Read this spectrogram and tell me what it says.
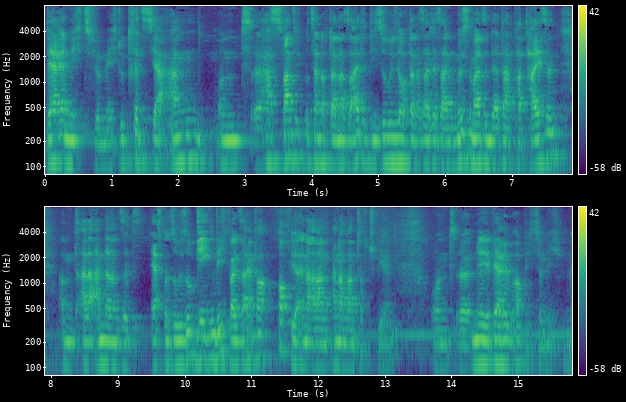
wäre nichts für mich. Du trittst ja an und äh, hast 20 Prozent auf deiner Seite, die sowieso auf deiner Seite sein müssen, weil sie in der Partei sind. Und alle anderen sind erstmal sowieso gegen dich, weil sie einfach auch wieder in einer anderen Mannschaft spielen. Und äh, nee, wäre überhaupt nichts für mich. Nee.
